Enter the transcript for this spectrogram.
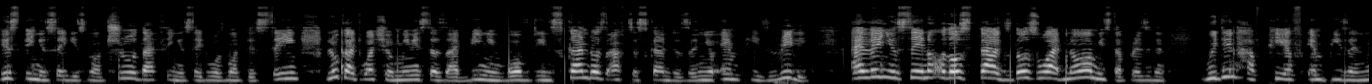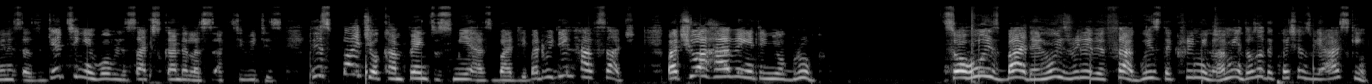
this thing you said is not true, that thing you said was not the same. Look at what your ministers are being involved in, scandals after scandals, and your MPs, really. And then you say, no, those thugs, those what? No, Mr. President, we didn't have PF MPs and ministers getting involved in such scandalous activities, despite your campaign to smear us badly. But we didn't have such. But you are having it in your group. So who is bad and who is really the thug? Who is the criminal? I mean, those are the questions we are asking.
